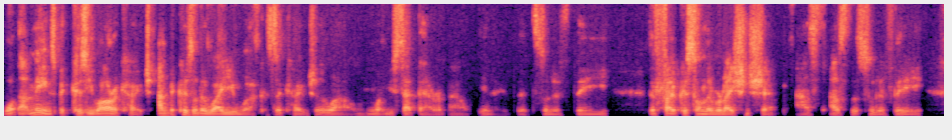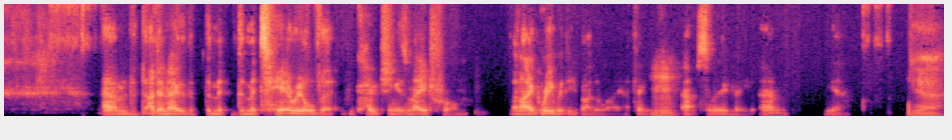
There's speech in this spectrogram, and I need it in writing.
what that means because you are a coach and because of the way you work as a coach as well. What you said there about you know the sort of the the focus on the relationship as as the sort of the um, I don't know the, the, the material that coaching is made from. And I agree with you, by the way. I think mm-hmm. absolutely, um, yeah, yeah,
